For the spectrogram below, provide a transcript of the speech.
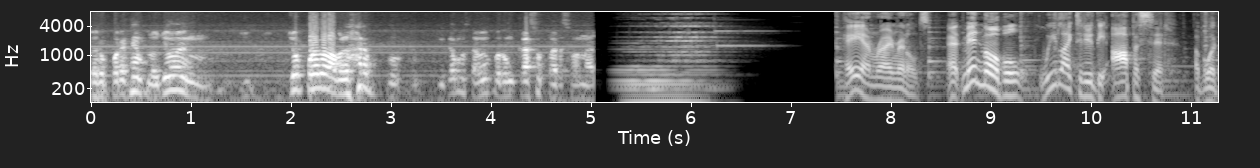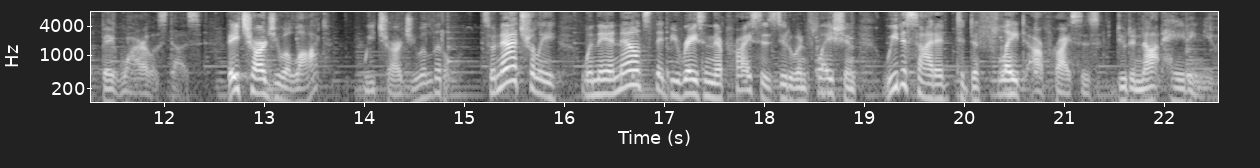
Pero por ejemplo, yo, en, yo puedo hablar, digamos, también por un caso personal. Hey, I'm Ryan Reynolds. At Mint Mobile, we like to do the opposite of what Big Wireless does. They charge you a lot. We charge you a little. So naturally, when they announced they'd be raising their prices due to inflation, we decided to deflate our prices due to not hating you.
